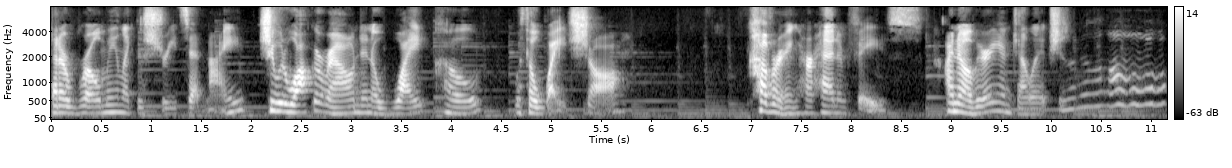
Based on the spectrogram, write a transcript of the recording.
that are roaming like the streets at night. She would walk around in a white coat with a white shawl, covering her head and face. I know, very angelic. She's like, oh.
